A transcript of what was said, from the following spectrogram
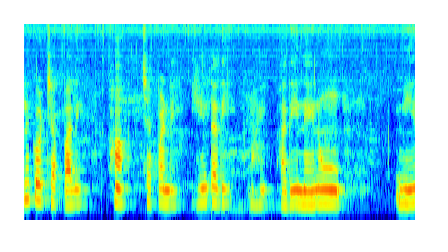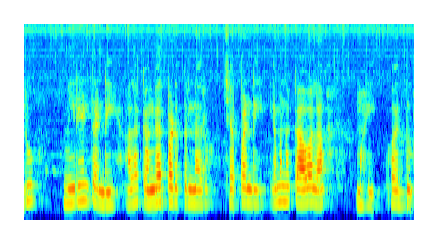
నీకు ఒకటి చెప్పాలి. హా చెప్పండి. ఏంటది? మహి అది నేను మీరు మీరేంటండి? అలా కంగారు పడుతున్నారు. చెప్పండి. ఏమన్నా కావాలా? మహి వద్దు.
